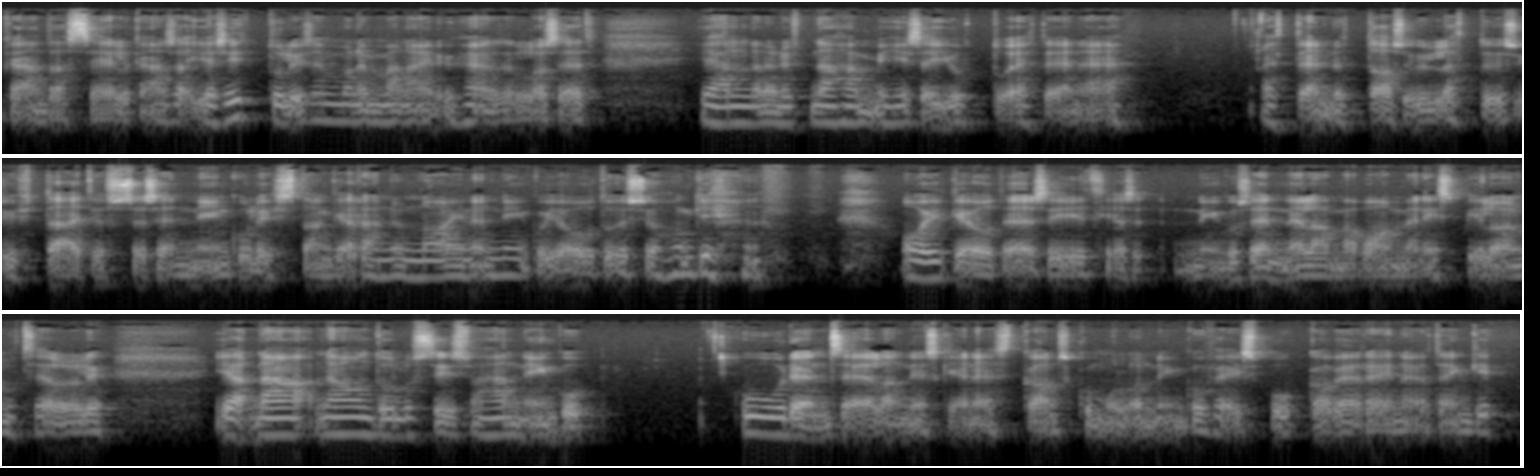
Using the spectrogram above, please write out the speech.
kääntää selkäänsä. Ja sitten tuli semmoinen, mä näin yhden sellaisen, että jännä nyt nähdä, mihin se juttu etenee. Että en nyt taas yllättyisi yhtään, että jos se sen niin kuin listan kerännyt nainen niin kuin joutuisi johonkin oikeuteen siitä ja se, niin kuin sen elämä vaan menisi piloille. Mutta siellä oli, ja nämä, nämä on tullut siis vähän niin kuin uuden Seelannin skeneestä kanssa, kun mulla on niin kuin Facebook-kavereina jotenkin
